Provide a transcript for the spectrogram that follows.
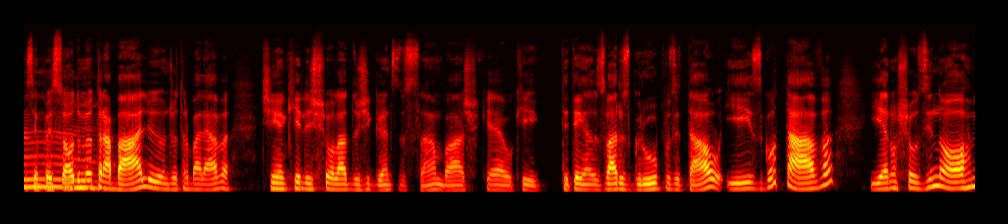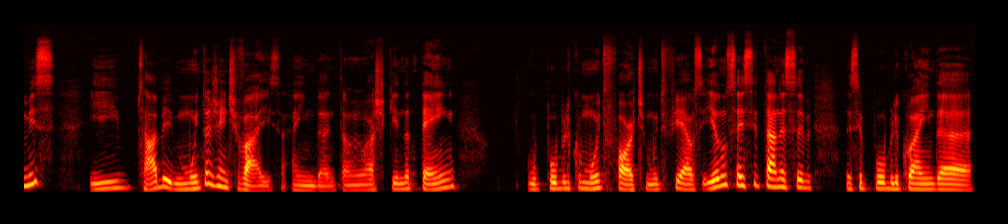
Assim, o pessoal do meu Ah, trabalho, onde eu trabalhava, tinha aquele show lá dos Gigantes do Samba, acho que é o que tem os vários grupos e tal, e esgotava, e eram shows enormes, e, sabe, muita gente vai ainda. Então, eu acho que ainda tem o público muito forte, muito fiel. E eu não sei se tá nesse, nesse público ainda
